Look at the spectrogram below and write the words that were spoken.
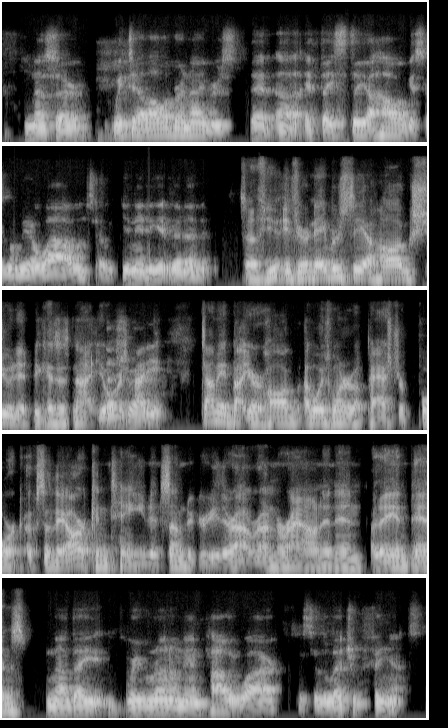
no, sir. We tell all of our neighbors that uh, if they see a hog, it's going to be a wild one, so you need to get rid of it. So if you if your neighbors see a hog, shoot it because it's not yours. That's right. Tell me about your hog. I've always wondered about pasture pork. So they are contained in some degree. They're out running around, and then are they in pens? No, they we run them in polywire. It's an electrical fence.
